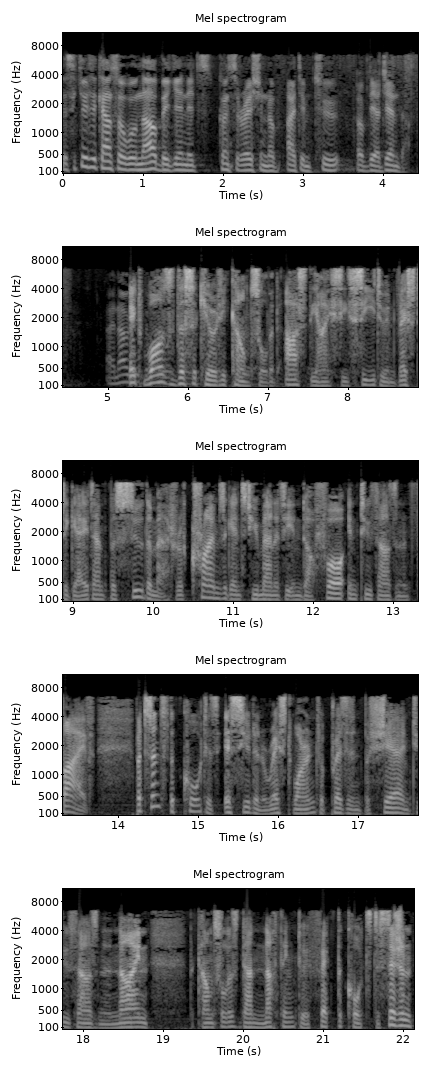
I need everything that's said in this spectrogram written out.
The Security Council will now begin its consideration of item 2 of the agenda. It was the Security Council that asked the ICC to investigate and pursue the matter of crimes against humanity in Darfur in 2005. But since the court has issued an arrest warrant for President Bashir in 2009, the Council has done nothing to effect the court's decision.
